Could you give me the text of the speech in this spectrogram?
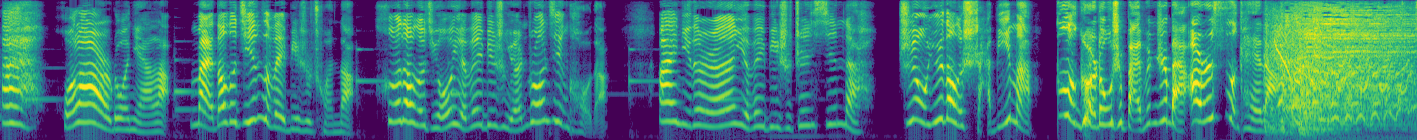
哎，活了二十多年了，买到的金子未必是纯的，喝到的酒也未必是原装进口的。爱你的人也未必是真心的，只有遇到的傻逼们，个个都是百分之百二十四 K 的。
